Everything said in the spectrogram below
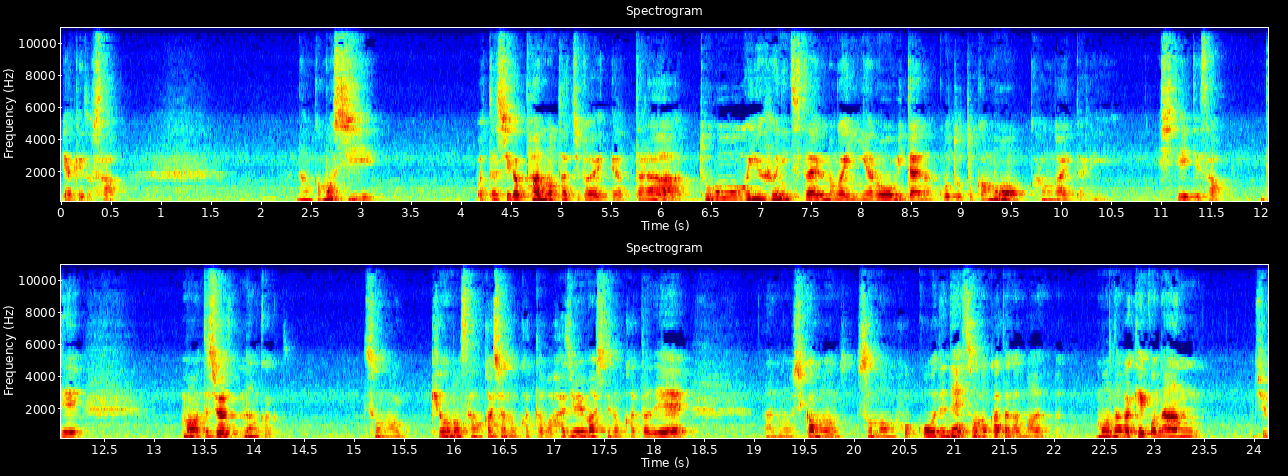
やけどさなんかもし私がパンの立場やったらどういうふうに伝えるのがいいんやろうみたいなこととかも考えたりしていてさ。でまあ私はなんかその今日の参加者の方は初めましての方であのしかもその歩行でねその方がまあもうなんか結構何十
